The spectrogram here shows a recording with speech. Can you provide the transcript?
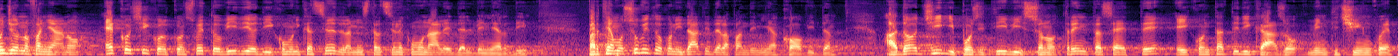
Buongiorno Fagnano, eccoci col consueto video di comunicazione dell'amministrazione comunale del venerdì. Partiamo subito con i dati della pandemia Covid. Ad oggi i positivi sono 37 e i contatti di caso 25.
